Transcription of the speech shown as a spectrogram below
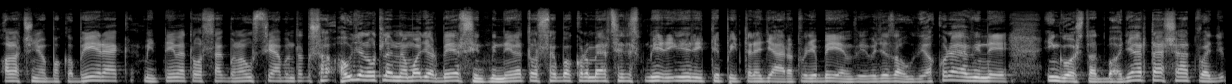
alacsonyabbak a bérek, mint Németországban, Ausztriában. Tehát ha ugyanott lenne a magyar bérszint, mint Németországban, akkor a Mercedes miért itt építene egy árat, vagy a BMW, vagy az Audi, akkor elvinné Ingolstadtba a gyártását, vagy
